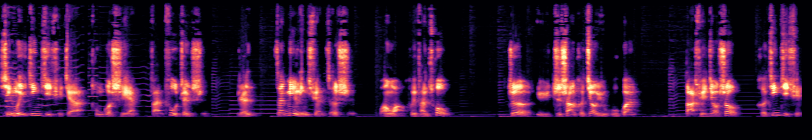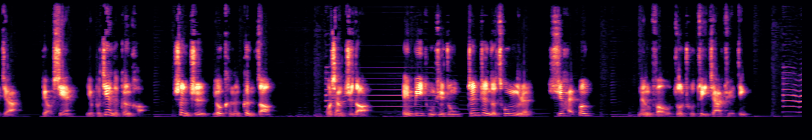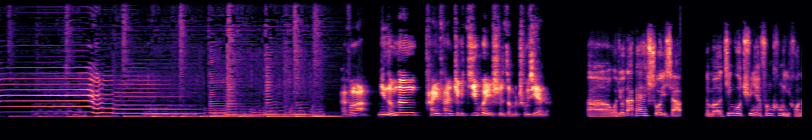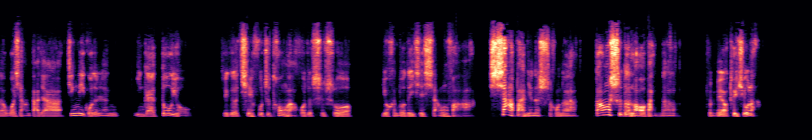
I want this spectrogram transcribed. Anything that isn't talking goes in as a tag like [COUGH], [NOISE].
行为经济学家通过实验反复证实，人在面临选择时往往会犯错误，这与智商和教育无关。大学教授和经济学家表现也不见得更好，甚至有可能更糟。我想知道。MB 同学中真正的聪明人徐海峰，能否做出最佳决定？海峰啊，你能不能谈一谈这个机会是怎么出现的？呃，我就大概说一下。那么经过去年风控以后呢，我想大家经历过的人应该都有这个切肤之痛啊，或者是说有很多的一些想法啊。下半年的时候呢，当时的老板呢准备要退休了。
